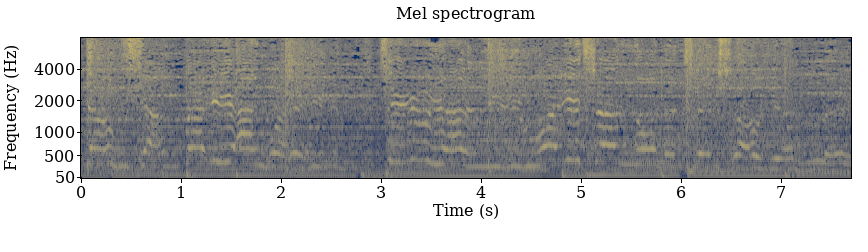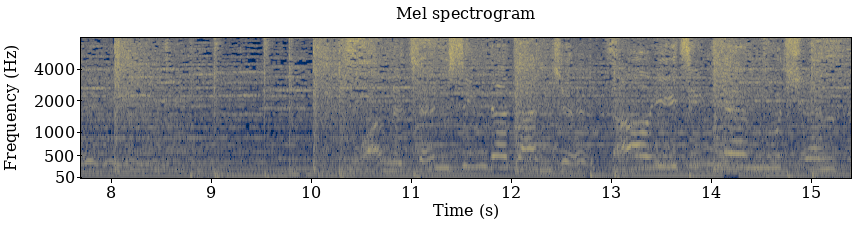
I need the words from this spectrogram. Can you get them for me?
都想被安慰，竟然以为承诺能减少眼泪，忘了真心的感觉早已经面目全非。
